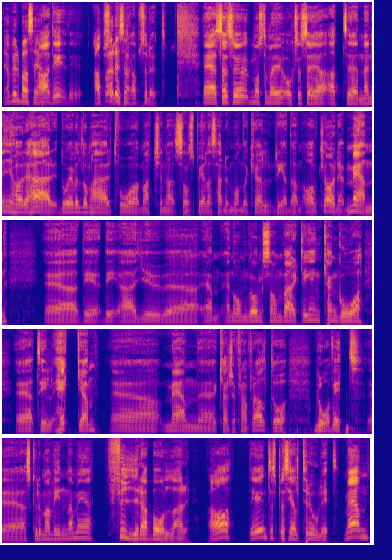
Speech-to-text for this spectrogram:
Jag vill bara säga ja, det. det absolut. Det absolut. Eh, sen så måste man ju också säga att eh, när ni hör det här, då är väl de här två matcherna som spelas här nu måndag kväll redan avklarade. Men eh, det, det, är ju eh, en, en omgång som verkligen kan gå eh, till Häcken, eh, men kanske framförallt då Blåvitt. skulle man vinna med fyra bollar, ja, det är inte speciellt troligt, men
